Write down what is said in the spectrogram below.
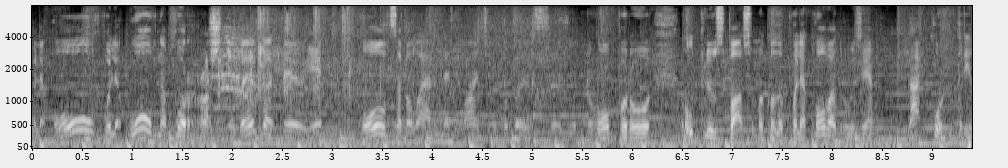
Поляков. Поляков на порожні виклики. І гол забиває Артем Іванченко без жодного опору. Гол плюс пасу Миколи Полякова, друзі. На контрі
